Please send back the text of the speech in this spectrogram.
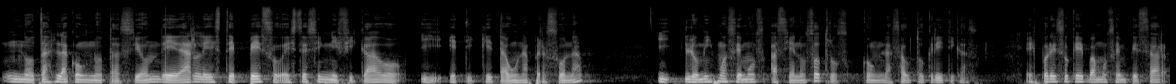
¿Notas la connotación de darle este peso, este significado y etiqueta a una persona? Y lo mismo hacemos hacia nosotros con las autocríticas. Es por eso que vamos a empezar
